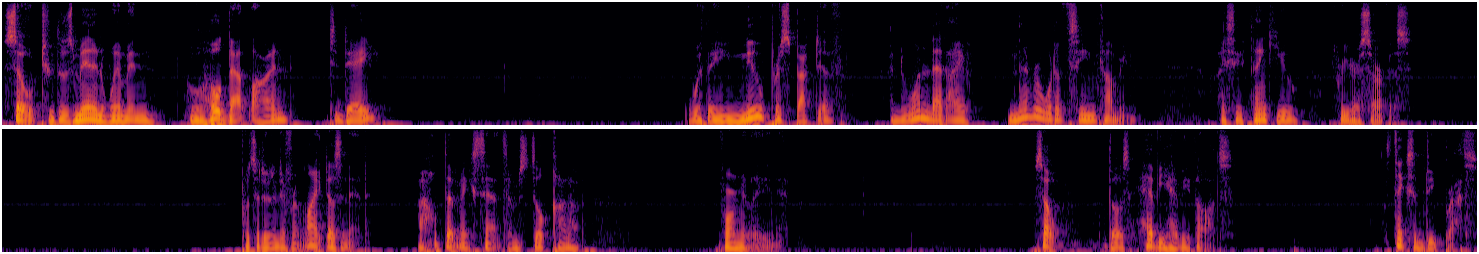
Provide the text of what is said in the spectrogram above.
So, to those men and women who hold that line today, with a new perspective and one that I never would have seen coming, I say thank you for your service puts it in a different light, doesn't it? I hope that makes sense. I'm still kind of formulating it. So, with those heavy, heavy thoughts, let's take some deep breaths.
